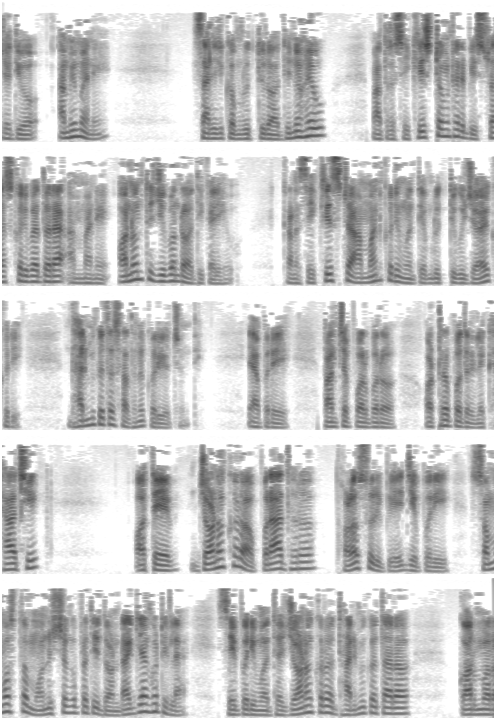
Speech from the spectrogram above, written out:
ଯଦିଓ ଆମେମାନେ ଶାରୀରିକ ମୃତ୍ୟୁର ଅଧୀନ ହେଉ ମାତ୍ର ସେହି ଖ୍ରୀଷ୍ଟଙ୍କଠାରେ ବିଶ୍ୱାସ କରିବା ଦ୍ୱାରା ଆମମାନେ ଅନନ୍ତ ଜୀବନର ଅଧିକାରୀ ହେଉ। କାରଣ ସେହି ଖ୍ରୀଷ୍ଟ ଆମମାନଙ୍କ ନିମନ୍ତେ ମୃତ୍ୟୁକୁ ଜୟ କରି ଧାର୍ମିକତା ସାଧନ କରିଅଛନ୍ତି। ଏହାପରେ ପାଞ୍ଚ ପର୍ବର ଅଠର ପଦରେ ଲେଖା ଅଛି ଅତେବ ଜଣକର ଅପରାଧର ଫଳସ୍ୱରୂପେ ଯେପରି ସମସ୍ତ ମନୁଷ୍ୟଙ୍କ ପ୍ରତି ଦଣ୍ଡାଜ୍ଞା ଘଟିଲା ସେପରି ମଧ୍ୟ ଜଣକର ଧାର୍ମିକତାର କର୍ମର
